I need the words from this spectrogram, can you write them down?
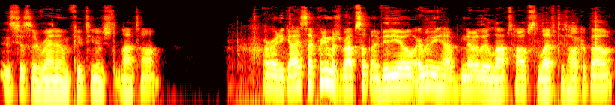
It's just a random 15 inch laptop. Alrighty guys, that pretty much wraps up my video. I really have no other laptops left to talk about.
